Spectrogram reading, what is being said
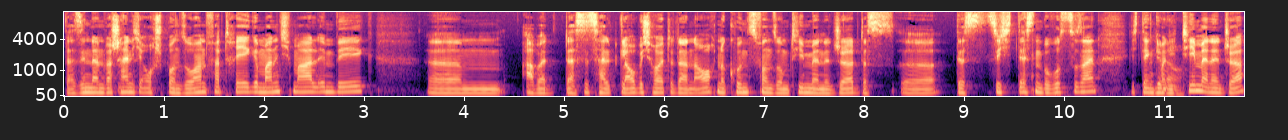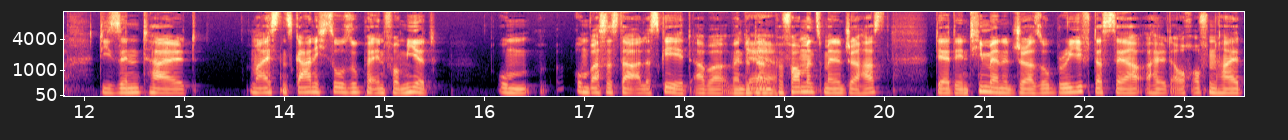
da sind dann wahrscheinlich auch Sponsorenverträge manchmal im Weg. Ähm, aber das ist halt, glaube ich, heute dann auch eine Kunst von so einem Teammanager, das, äh, das, sich dessen bewusst zu sein. Ich denke mal, Genau. die Teammanager, die sind halt meistens gar nicht so super informiert um, um was es da alles geht. Aber wenn du Ja, dann einen ja. Performance Manager hast, der den Teammanager so brieft, dass der halt auch Offenheit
